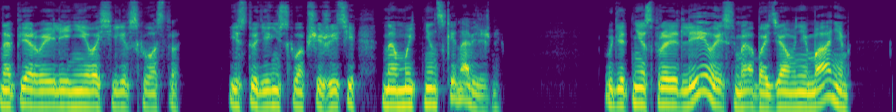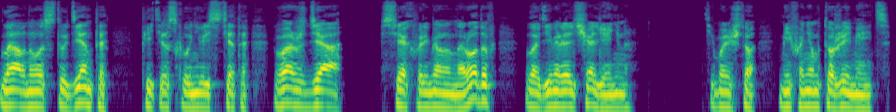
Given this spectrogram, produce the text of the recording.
на первой линии Васильевского острова и студенческом общежитии на Мытнинской набережной. Будет несправедливо, если мы обойдем вниманием главного студента Питерского университета, вождя всех времен и народов Владимира Ильича Ленина. Тем более, что миф о нем тоже имеется.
